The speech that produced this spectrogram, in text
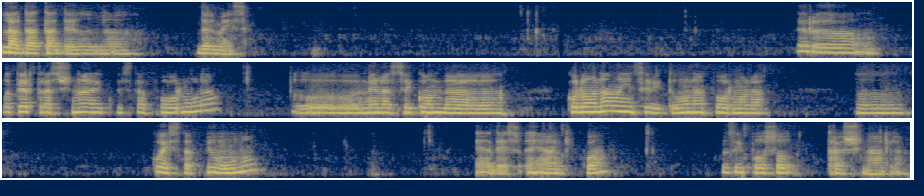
la data del, del mese. Per poter trascinare questa formula uh, nella seconda colonna ho inserito una formula uh, questa più 1 e adesso è anche qua così posso trascinarla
